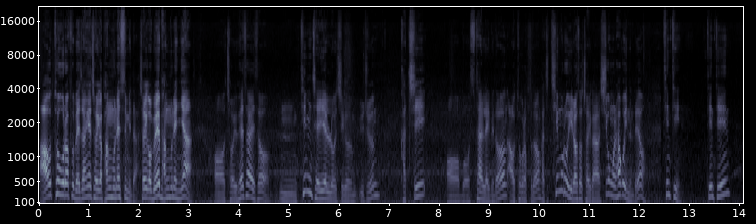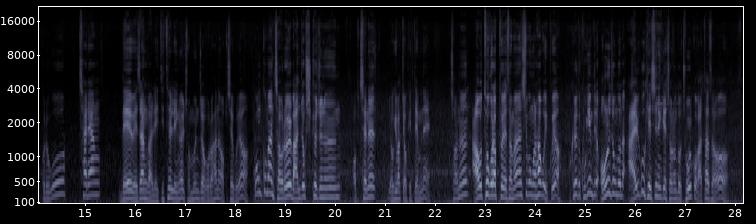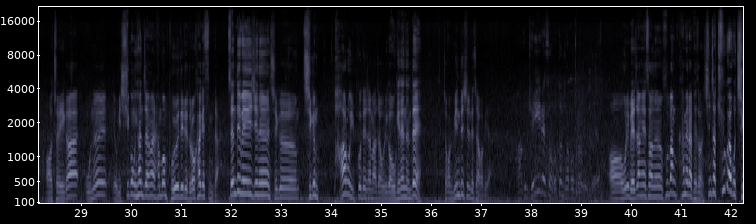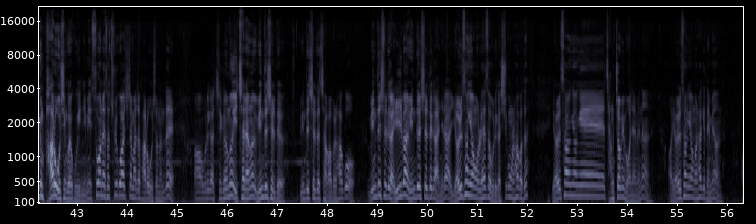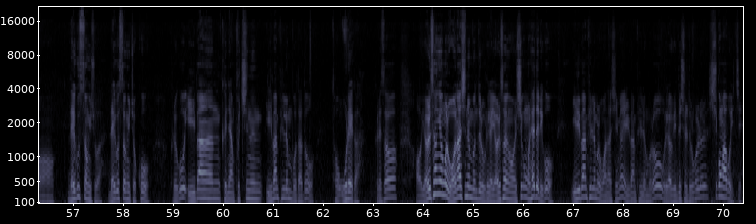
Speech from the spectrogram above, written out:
아우토그라프 매장에 저희가 방문했습니다. 저희가 왜 방문했냐? 어, 저희 회사에서 음, 팀 JL로 지금 요즘 같이 어, 뭐 스타일 랩이던 아우토그라프던 같이 팀으로 일어서 저희가 시공을 하고 있는데요. 틴틴, 틴틴 그리고 차량 내 외장 관리 디테일링을 전문적으로 하는 업체고요. 꼼꼼한 저를 만족시켜주는 업체는 여기밖에 없기 때문에 저는 아우토그라프에서만 시공을 하고 있고요. 그래도 고객님들이 어느 정도는 알고 계시는 게 저는 더 좋을 것 같아서 어, 저희가 오늘 여기 시공 현장을 한번 보여드리도록 하겠습니다. 샌드베이지는 지금 지금 바로 입고되자마자 우리가 오긴 했는데 저건 윈드실드 작업이야. 아 그럼 제일에서 어떤 작업을 하고 있는 거예요? 어, 우리 매장에서는 후방 카메라 배선 신차 출고하고 지금 바로 오신 거예요 고객님이 수원에서 출고하시자마자 바로 오셨는데 어, 우리가 지금은 이 차량은 윈드실드 윈드실드 작업을 하고 윈드실드가 일반 윈드실드가 아니라 열성형으로 해서 우리가 시공을 하거든 열성형의 장점이 뭐냐면은 어, 열성형을 하게 되면 어, 내구성이 좋아 내구성이 좋고 그리고 일반 그냥 붙이는 일반 필름보다도 더 오래가 그래서 어, 열성형을 원하시는 분들은 우리가 열성형을 시공을 해드리고 일반 필름을 원하시면 일반 필름으로 우리가 윈드실드를 시공하고 있지.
